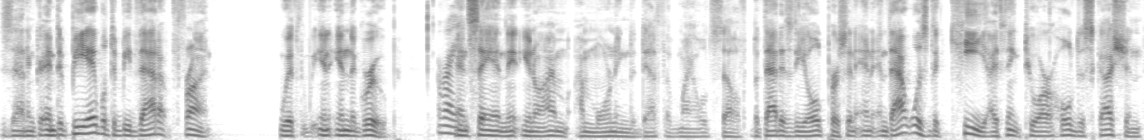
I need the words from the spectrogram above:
Is that? And to be able to be that upfront with in, in the group Right. and saying that you know I'm I'm mourning the death of my old self, but that is the old person, and and that was the key I think to our whole discussion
